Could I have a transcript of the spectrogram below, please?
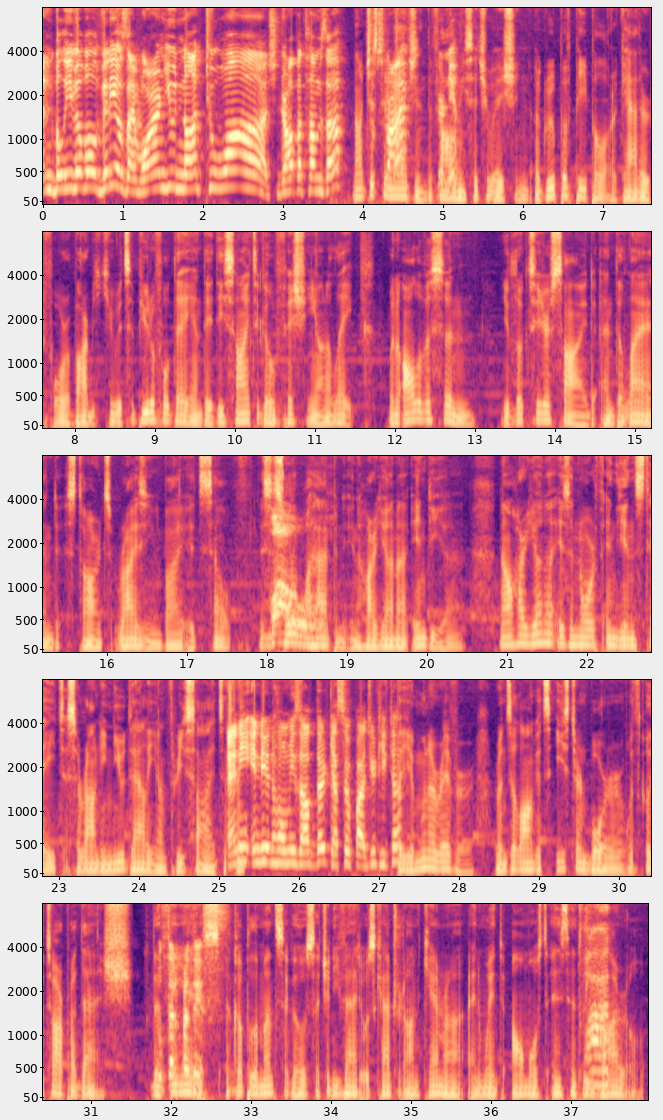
unbelievable videos I warn you not to watch. Drop a thumbs up. Now just subscribe imagine the if you're new. following situation. A group of people are gathered for a barbecue. It's a beautiful day and they decide to go fishing on a lake. When all of a sudden, you look to your side and the land starts rising by itself. This Whoa. is sort of what happened in Haryana, India. Now, Haryana is a North Indian state surrounding New Delhi on three sides. Any Indian homies out there? Kaise ho paji, The Yamuna River runs along its eastern border with Uttar Pradesh. The Uttar thing Pradesh. Is, a couple of months ago, such an event was captured on camera and went almost instantly what? viral.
